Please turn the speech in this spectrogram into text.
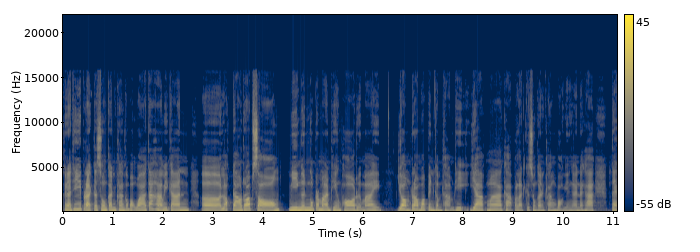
ขณะที่ปลัดกระทรวงการคลังก็บอกว่า ถ้าหากมีการล็อกดาวน์รอบ 2 มีเงินงบประมาณเพียงพอหรือไม่ ยอมรับว่าเป็นคำถามที่ยากมากค่ะ ปลัดกระทรวงการคลังบอกอย่างนั้นนะคะ แต่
